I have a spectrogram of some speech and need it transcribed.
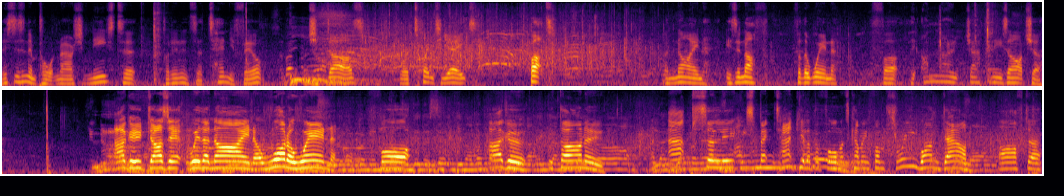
This isn't important now. She needs to put it into the 10, you feel. She does for a 28. But a 9 is enough for the win for the unknown Japanese archer. Agu does it with a 9. What a win for Agu Utano. An absolutely spectacular performance coming from 3-1 down after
